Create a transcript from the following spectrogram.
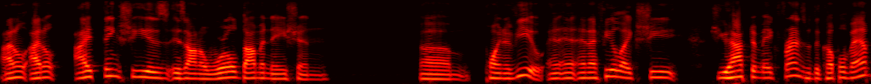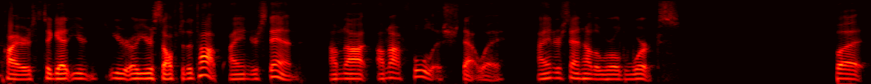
I don't I don't I think she is is on a world domination um point of view. And and, and I feel like she you have to make friends with a couple vampires to get your, your yourself to the top. I understand. I'm not I'm not foolish that way. I understand how the world works. But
